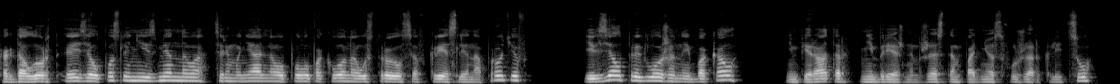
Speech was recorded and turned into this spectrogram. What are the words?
Когда лорд Эйзел после неизменного церемониального полупоклона устроился в кресле напротив и взял предложенный бокал, император небрежным жестом поднес фужер к лицу,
